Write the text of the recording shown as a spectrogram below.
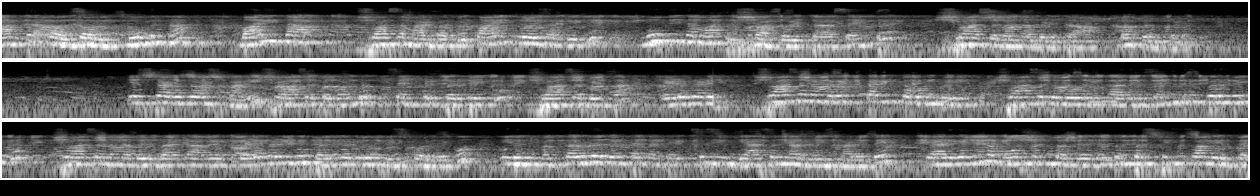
ಮಾತ್ರ ಸಾರಿ ಮೂಗನ್ನ, ಬಾಯಿಂದ ಶ್ವಾಸ ಮಾಡಬಾರ್ದು, ಬಾಯಿ ಕ್ಲೋಸ್ ಆಗಿರ್ಲಿ ಮೂಗಿಂದ ಮಾತ್ರ ಶ್ವಾಸ ಬಿಡ್ತಾ ಸೆಂಟರ್ ಶ್ವಾಸವನ್ನ ಬಿಡ್ತಾ ಮತ್ತೊಂದು ಕಡೆ ಎಷ್ಟಾಗುತ್ತೋ ಅಷ್ಟು ಮಾಡಿ, ಶ್ವಾಸ ತಗೊಂಡು ಸೆಂಟರ್ ಬರಬೇಕು, ಶ್ವಾಸ ಬಿಡ್ತಾ ಎಡಗಡೆ. ಶ್ವಾಸ ಬಲಗಡೆಗೂ ನಿಲ್ಲಿಸ್ಕೊಳ್ಬೇಕು ಇದು ನಿಮ್ಮ ಕರುಳಲ್ಲಿರ್ತಕ್ಕಂಥ ಎಕ್ಸಸಿವ್ ಗ್ಯಾಸ್ ಅನ್ನ ರಿಲೀಸ್ ಮಾಡುತ್ತೆ. ಯಾರಿಗೆಲ್ಲ ಮೋಷನ್ ತೊಂದರೆ ಇದೆ, ತುಂಬಾ ಆಗಿರುತ್ತೆ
